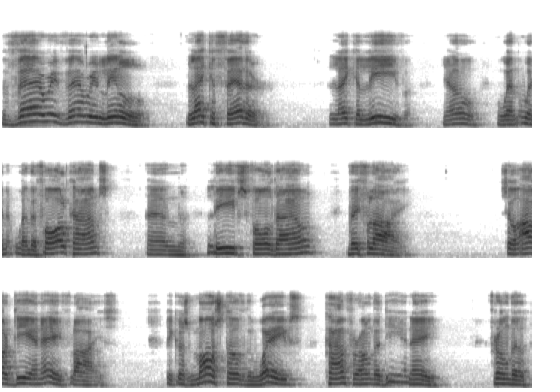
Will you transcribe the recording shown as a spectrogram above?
Very, very little, like a feather, like a leaf. You know, when, when, when the fall comes and leaves fall down, they fly. So our DNA flies because most of the waves come from the DNA, from the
